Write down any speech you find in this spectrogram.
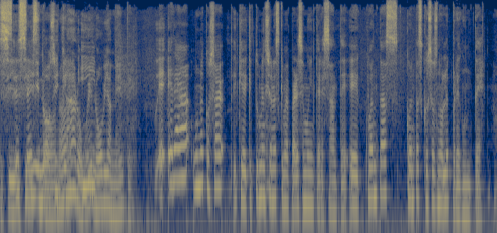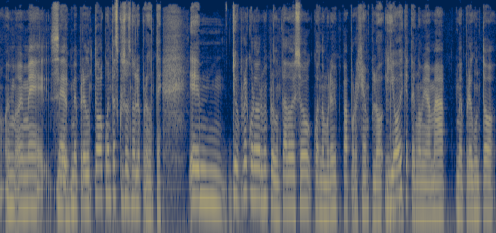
sí, sí. no, sí, claro, bueno, obviamente. E, era una cosa que, tú mencionas que me parece muy interesante. Eh, ¿cuántas, ¿Cuántas cosas no le pregunté? me, me, preguntó cuántas cosas no le pregunté. Em, yo recuerdo haberme preguntado eso cuando murió mi papá, por ejemplo, y hoy que tengo a mi mamá, me preguntó,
